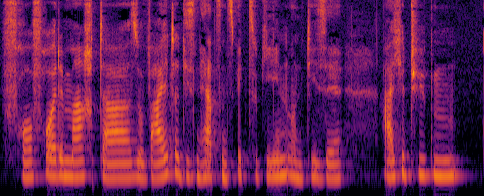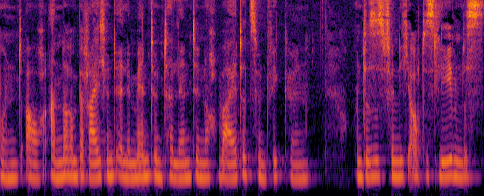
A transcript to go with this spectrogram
Vorfreude macht, da so weiter diesen Herzensweg zu gehen und diese Archetypen und auch anderen Bereiche und Elemente und Talente noch weiter zu entwickeln. Und das ist, finde ich, auch das Leben, das,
